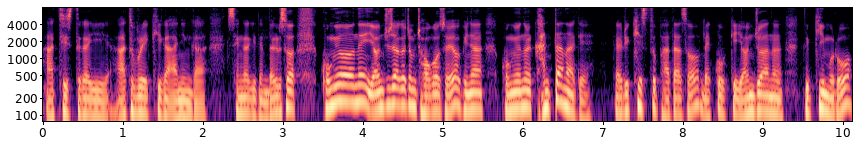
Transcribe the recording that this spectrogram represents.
아티스트가 이 아트 블레이키가 아닌가 생각이 됩니다. 그래서 공연의 연주자가 좀 적어서요. 그냥 공연을 간단하게 그러니까 request 받아서 몇곡 이렇게 연주하는 느낌으로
